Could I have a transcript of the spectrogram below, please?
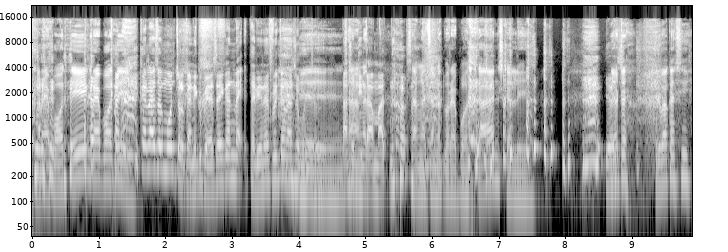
Ngerepotin, ngerepotin. kan langsung muncul kan itu biasanya kan dari Netflix kan langsung Iya, muncul iya, iya. langsung Sangat- ditamat Sangat-sangat merepotkan sekali. Ya Yes. udah, terima kasih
